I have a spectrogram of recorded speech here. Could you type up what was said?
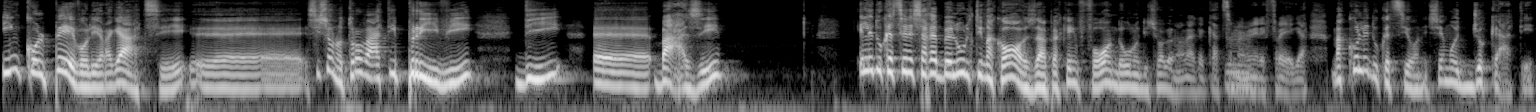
incolpevoli ragazzi eh, si sono trovati privi di eh, basi e l'educazione sarebbe l'ultima cosa, perché in fondo uno dice, vabbè, ma che cazzo me ne frega. Ma con l'educazione ci siamo giocati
